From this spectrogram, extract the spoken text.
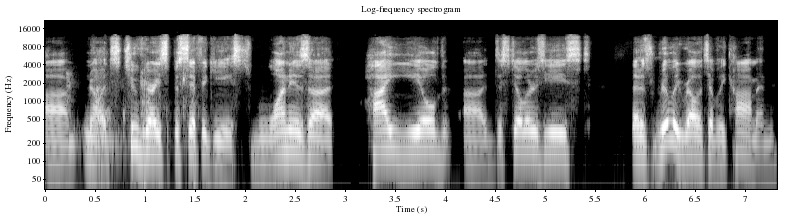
um, no, it's two very specific yeasts. One is a high yield uh, distiller's yeast that is really relatively common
